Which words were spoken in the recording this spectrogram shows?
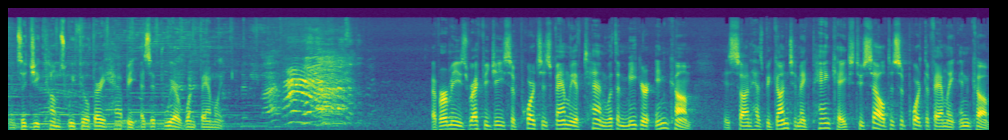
When Chi comes, we feel very happy as if we are one family. A Burmese refugee supports his family of 10 with a meager income. His son has begun to make pancakes to sell to support the family income.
